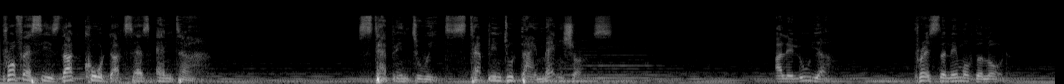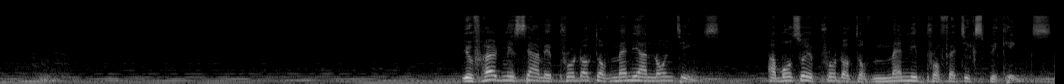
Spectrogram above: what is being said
Prophecy is that code that says enter. Step into it. Step into dimensions. Hallelujah. Praise the name of the Lord. You've heard me say I'm a product of many anointings. I'm also a product of many prophetic speakings.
